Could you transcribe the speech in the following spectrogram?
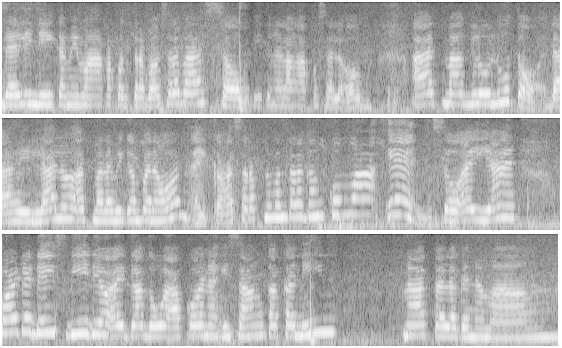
Dahil hindi kami makakapagtrabaho sa labas, so dito na lang ako sa loob. At magluluto dahil lalo at malamig ang panahon ay kasarap naman talagang kumain. So ayan, for today's video ay gagawa ako ng isang kakanin na talaga namang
